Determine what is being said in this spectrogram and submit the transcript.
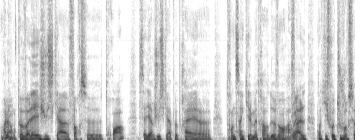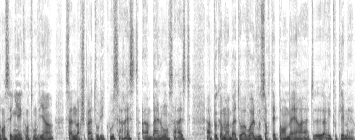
voilà, on peut voler jusqu'à force 3, c'est-à-dire jusqu'à à peu près euh, 35 km/h de vent en rafale. Ouais. Donc il faut toujours se renseigner quand on vient. Ça ne marche pas à tous les coups, ça reste un ballon, ça reste un peu comme un bateau à voile, vous sortez pas en mer avec toutes les mers.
